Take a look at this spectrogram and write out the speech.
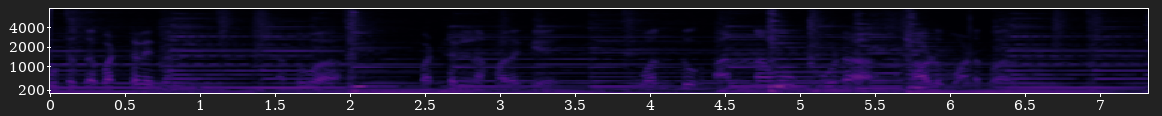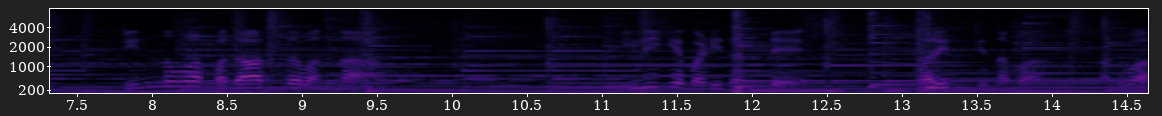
ಊಟದ ಬಟ್ಟಲಿನಲ್ಲಿ ಅಥವಾ ಬಟ್ಟಲಿನ ಹೊರಗೆ ಒಂದು ಅನ್ನವೂ ಕೂಡ ಹಾಳು ಮಾಡಬಾರದು. ತಿನ್ನುವ ಪದಾರ್ಥವನ್ನು ಇಲಿಗೆ ಬಡಿದಂತೆ ಹರಿದು ತಿನ್ನಬಾರದು. ಅಥವಾ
